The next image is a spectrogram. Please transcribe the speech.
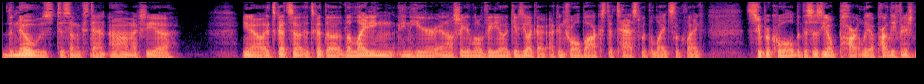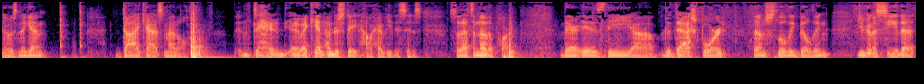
the nose to some extent. Oh, I'm actually uh you know, it's got some, it's got the, the lighting in here and I'll show you a little video. It gives you like a, a control box to test what the lights look like. Super cool, but this is, you know, partly a partly finished nose. And again, die cast metal. I can't understate how heavy this is. So that's another part. There is the, uh, the dashboard that I'm slowly building. You're going to see that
